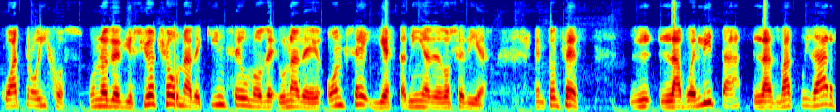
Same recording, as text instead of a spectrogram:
cuatro hijos, uno de 18, una de 15, uno de, una de 11 y esta niña de 12 días. Entonces, la abuelita las va a cuidar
